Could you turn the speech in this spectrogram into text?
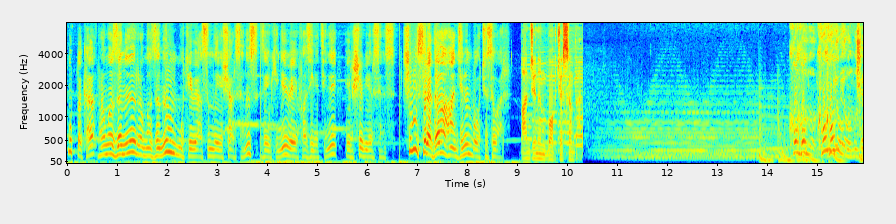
mutlaka Ramazan'ı Ramazan'ın muhteviyasında yaşarsanız zevkini ve faziletini erişebilirsiniz. Şimdi sırada hancının bohçası var. Hancının bohçasında. Konu Konya olunca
